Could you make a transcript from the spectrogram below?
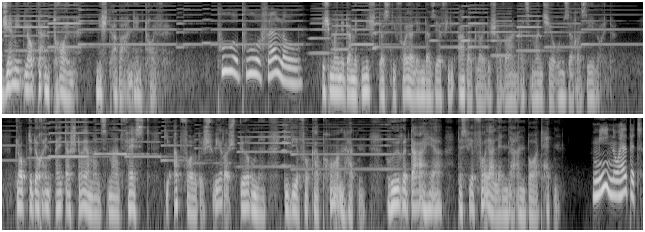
Jemmy glaubte an Träume, nicht aber an den Teufel. Poor, poor fellow. Ich meine damit nicht, dass die Feuerländer sehr viel abergläubischer waren als manche unserer Seeleute. Glaubte doch ein alter Steuermann Smart fest, die Abfolge schwerer Stürme, die wir vor Kap Horn hatten, rühre daher, dass wir Feuerländer an Bord hätten. Me no help it.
